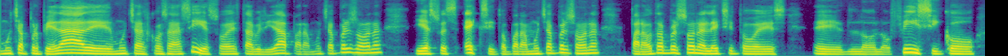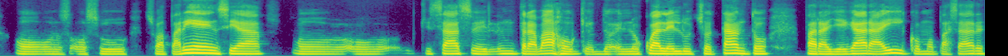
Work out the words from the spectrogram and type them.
muchas propiedades, muchas cosas así. Eso es estabilidad para muchas personas y eso es éxito para muchas personas. Para otra persona el éxito es lo, físico o, su, su apariencia o, quizás un trabajo que, en lo cual él luchó tanto para llegar ahí, como pasar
